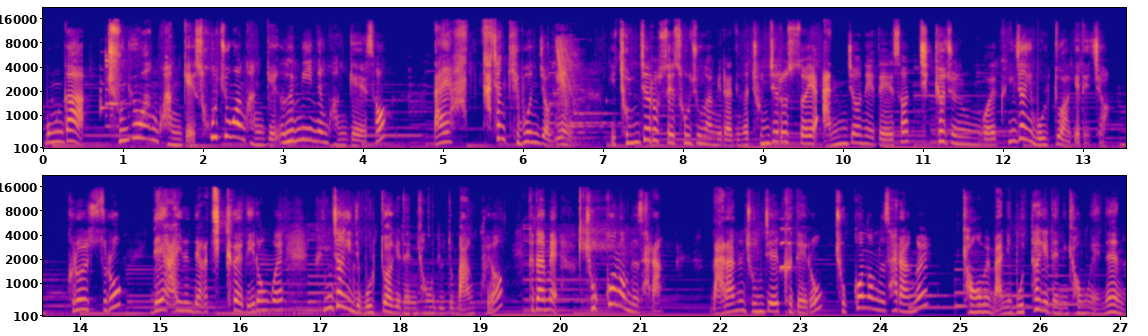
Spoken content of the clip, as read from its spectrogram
뭔가 중요한 관계, 소중한 관계, 의미 있는 관계에서 나의 하- 가장 기본적인 이 존재로서의 소중함이라든가 존재로서의 안전에 대해서 지켜주는 거에 굉장히 몰두하게 되죠. 그럴수록 내 아이는 내가 지켜야 돼 이런 거에 굉장히 이제 몰두하게 되는 경우들도 많고요. 그 다음에 조건 없는 사랑, 나라는 존재 그대로 조건 없는 사랑을 경험을 많이 못하게 되는 경우에는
